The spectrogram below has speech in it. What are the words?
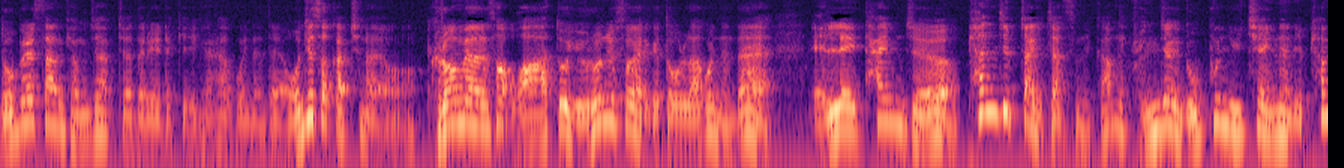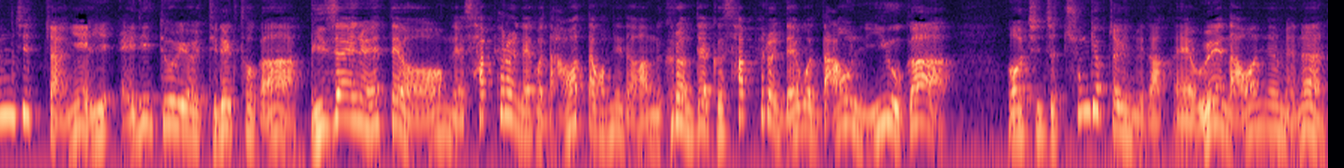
노벨상 경제학자들이 이렇게 얘기를 하고 있는데 어디서 깝치나요? 그러면서 와 또 이런 뉴스가 이렇게 떠올라고 있는데 LA 타임즈 편집장 있지 않습니까? 굉장히 높은 위치에 있는 이 편집장이 이 editorial director가 resign을 했대요. 네, 사표를 내고 나왔다고 합니다. 그런데 그 사표를 내고 나온 이유가 어 진짜 충격적입니다. 예, 왜 나왔냐면은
